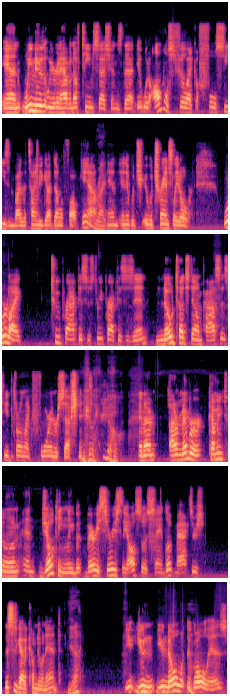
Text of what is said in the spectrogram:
And we knew that we were going to have enough team sessions that it would almost feel like a full season by the time he got done with fall camp, Right. and and it would it would translate over. We're like two practices, three practices in, no touchdown passes. He'd thrown like four interceptions. like no And I'm I remember coming to him and jokingly but very seriously also saying, "Look, Max, there's this has got to come to an end. yeah you you you know what the goal is,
